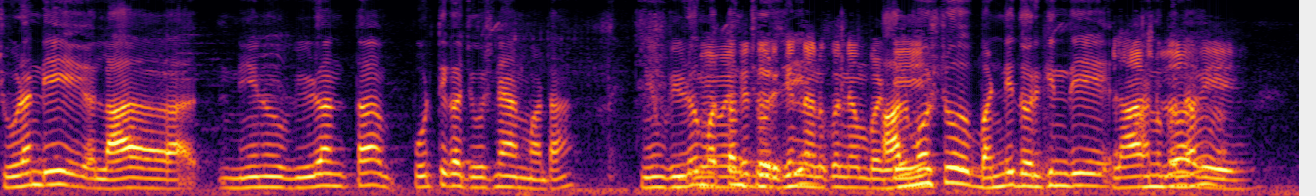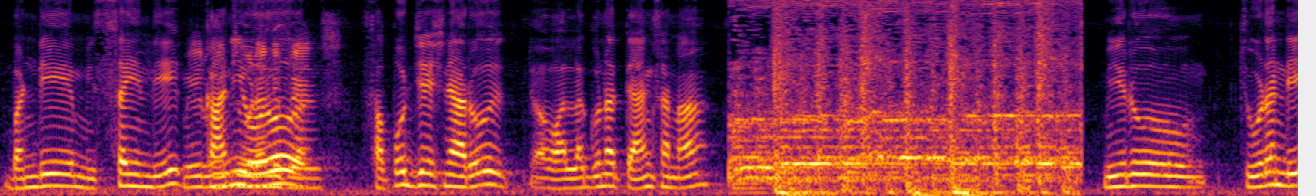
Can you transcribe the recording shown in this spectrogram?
చూడండి లా నేను వీడియో అంతా పూర్తిగా చూసినా అనమాట నేను వీడియో మొత్తం ఆల్మోస్ట్ బండి. దొరికింది అనుకున్నాం. బండి మిస్ అయింది. కానీ ఎవరో. సపోర్ట్ చేసినారు. వాళ్ళకు కూడా థ్యాంక్స్ అన్న. మీరు చూడండి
